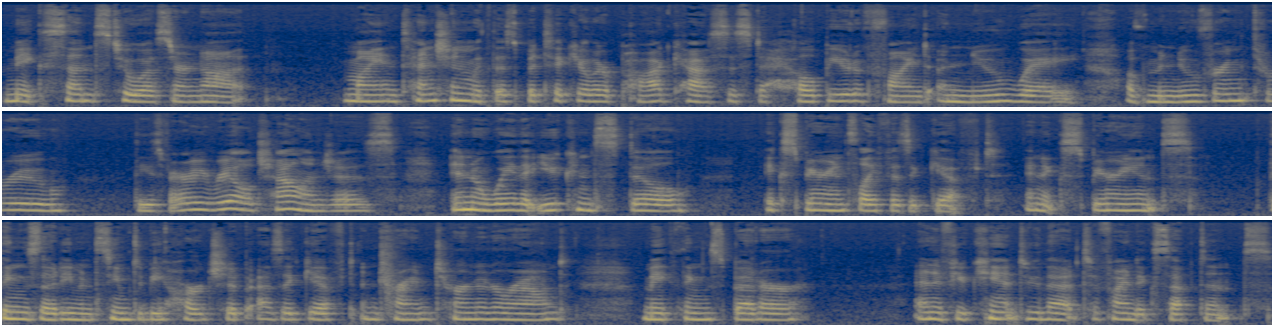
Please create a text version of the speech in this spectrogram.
makes sense to us or not. My intention with this particular podcast is to help you to find a new way of maneuvering through these very real challenges in a way that you can still experience life as a gift and experience things that even seem to be hardship as a gift and try and turn it around, make things better. And if you can't do that, to find acceptance.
